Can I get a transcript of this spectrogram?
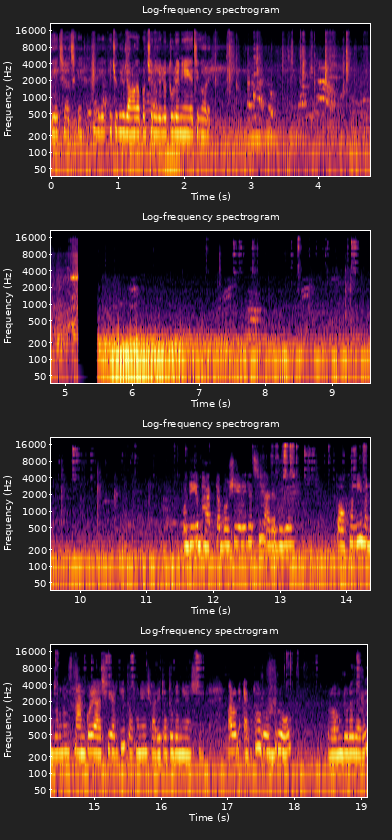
দিয়েছে আজকে। এদিকে কিছু কিছু জামা কাপড় ছিল তুলে নিয়ে গেছি ঘরে। ওদিকে ভাতটা বসিয়ে রেখেছি, আর এদিকে তখনই মানে যখন আমি স্নান করে আসি আর কি, তখনই শাড়িটা তুলে নিয়ে আসি। কারণ এত রৌদ্র, রং জুড়ে যাবে।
